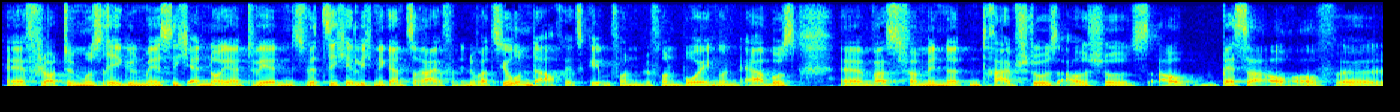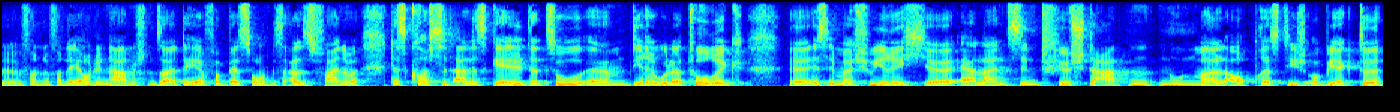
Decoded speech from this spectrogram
Äh, Flotte muss regelmäßig erneuert werden. Es wird sicherlich eine ganze Reihe von Innovationen da auch jetzt geben von, von Boeing und Airbus, äh, was verminderten Treibstoßausschuss, auch besser auch auf äh, von, von der aerodynamischen Seite her Verbesserung ist alles fein, aber das kostet alles Geld. Dazu ähm, die Regulatorik äh, ist immer schwierig. Äh, Airline Airlines sind für Staaten nun mal auch Prestigeobjekte.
